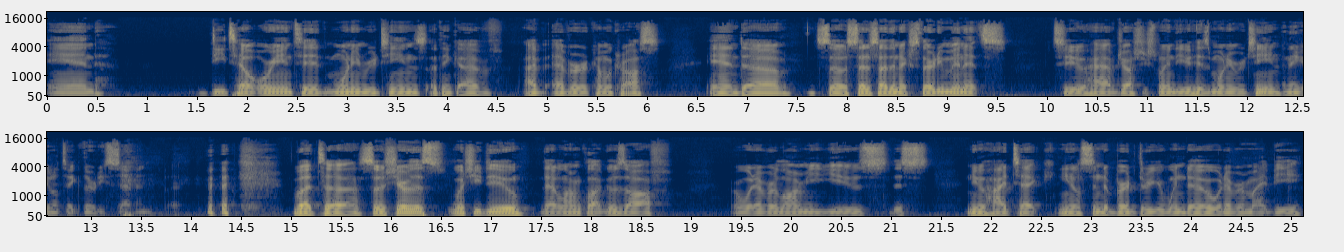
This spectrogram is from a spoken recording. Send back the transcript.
and detail oriented morning routines I think I've I've ever come across. And um, so set aside the next thirty minutes to have Josh explain to you his morning routine. I think it'll take thirty-seven. But But uh, so share with us what you do. That alarm clock goes off, or whatever alarm you use. This new high tech, you know, send a bird through your window, whatever it might be,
